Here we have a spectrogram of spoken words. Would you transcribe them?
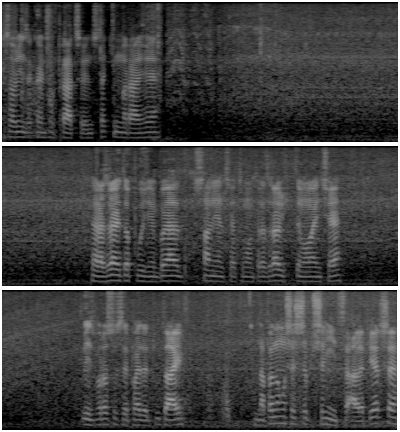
Pracownik zakończył pracę, więc w takim razie... Teraz zrobię to później, bo ja sam nie wiem co ja tu mam teraz zrobić w tym momencie. Więc po prostu sobie pojadę tutaj. Na pewno muszę jeszcze pszenicę, ale pierwsze...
